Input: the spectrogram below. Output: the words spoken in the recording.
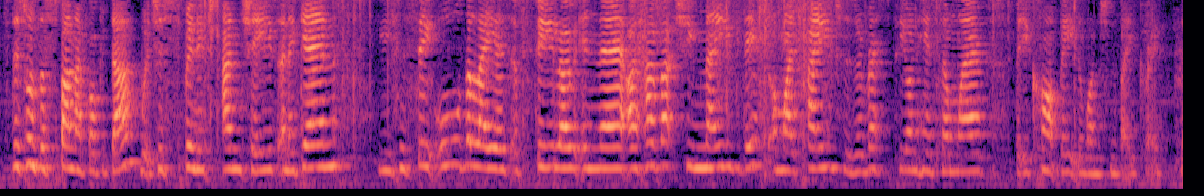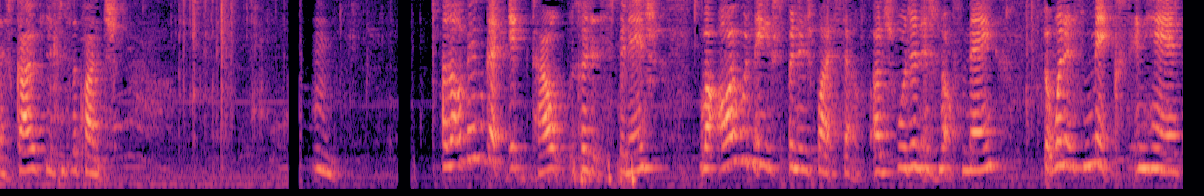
So this one's the spanakopita, which is spinach and cheese. And again, you can see all the layers of phyllo in there. I have actually made this on my page. There's a recipe on here somewhere, but you can't beat the ones from the bakery. Let's go. Listen for the crunch. Mm. A lot of people get icked out because it's spinach. Like, I wouldn't eat spinach by itself. I just wouldn't. It's not for me. But when it's mixed in here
